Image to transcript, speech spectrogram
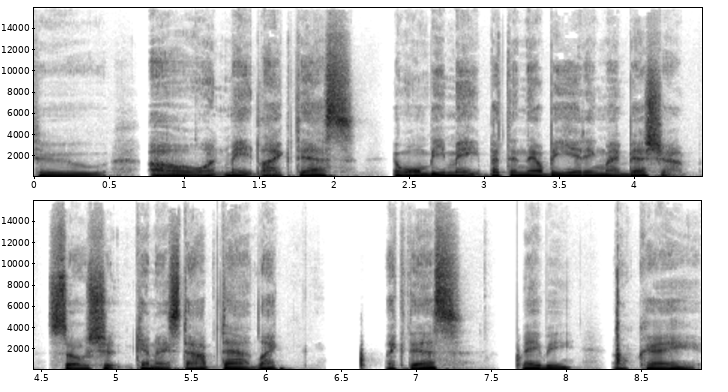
to, oh, want mate like this? It won't be mate, but then they'll be hitting my bishop. So should, can I stop that? Like, like this? Maybe? Okay.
